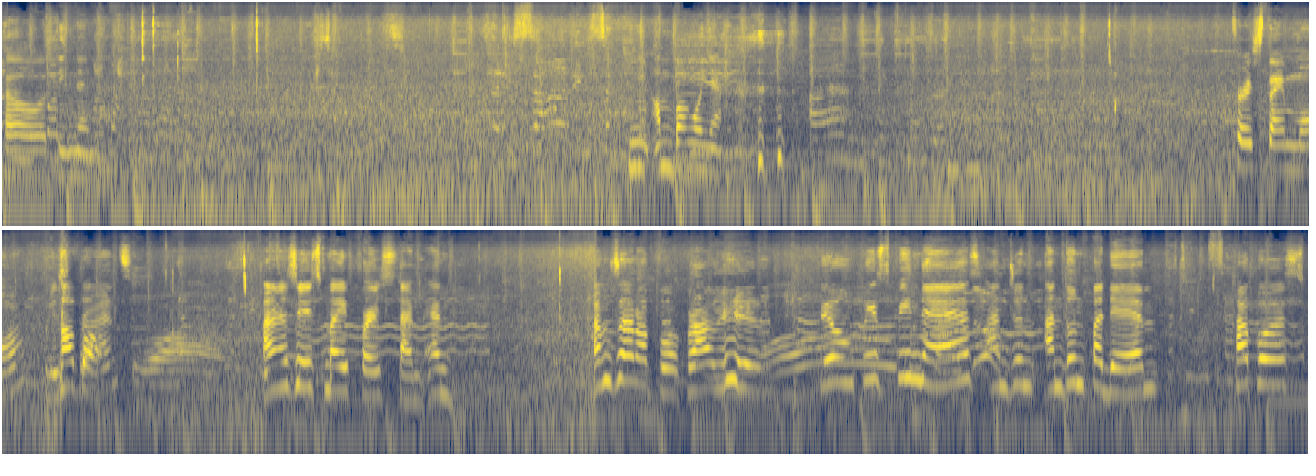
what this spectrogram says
So, tingnan Hmm, ang bango niya. First time mo, Miss Opo. France? Wow. Honestly, it's my first time and ang sarap po, promise. Yung crispiness, andun, andun pa din. Tapos,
